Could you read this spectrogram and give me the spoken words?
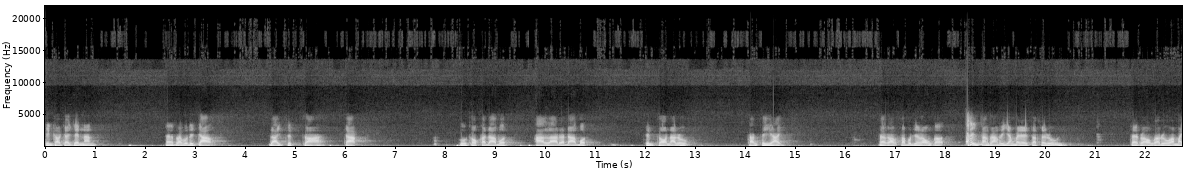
จึงเข้าใจเช่นนั้นและพระพุทธเจ้าได้ศึกษาจากอุทกดาบท อาลาระดาบทเป็นสอนอารูปทั้งสี่ให้ แล้วก็พระพุทธองค์ก็ทั้งทั้งที่ยังไม่ได้ตรัสรู้นแต่พระองค์ก็รู้ว่าไม่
